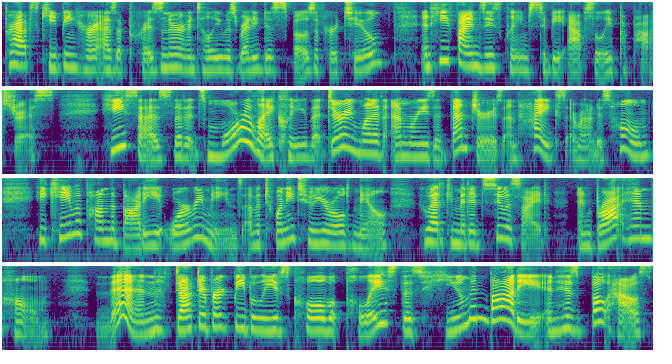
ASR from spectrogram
perhaps keeping her as a prisoner until he was ready to dispose of her too, and he finds these claims to be absolutely preposterous. He says that it's more likely that during one of Emery's adventures and hikes around his home, he came upon the body or remains of a 22 year old male who had committed suicide and brought him home. Then, Dr. Birkby believes Kolb placed this human body in his boathouse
